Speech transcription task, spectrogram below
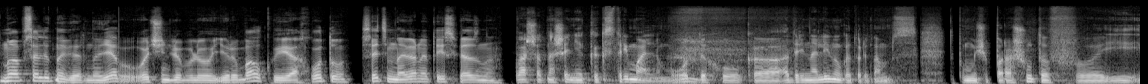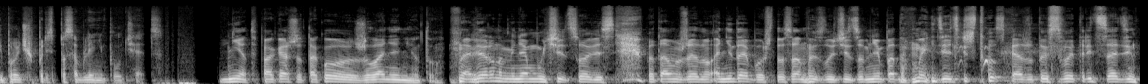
Ну, абсолютно верно. Я очень люблю и рыбалку, и охоту. С этим, наверное, это и связано. Ваше отношение к экстремальному отдыху, к адреналину, который там с, с помощью парашютов э, и, и прочих приспособлений получается? Нет, пока что такого желания нету. Наверное, меня мучает совесть, потому что, ну, а не дай бог, что со мной случится, мне потом мои дети что скажут, ты свой 31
